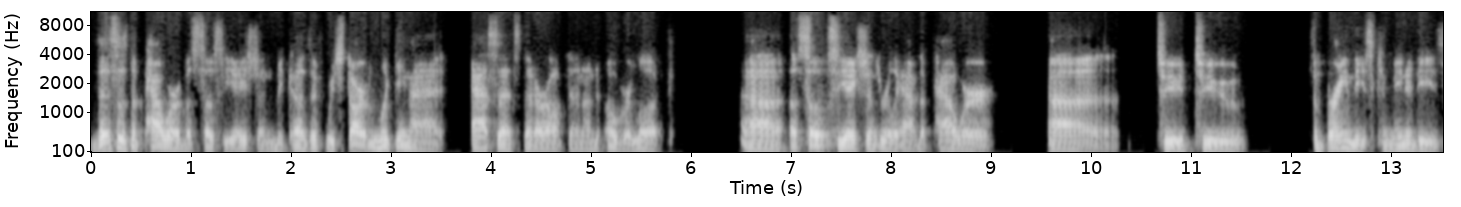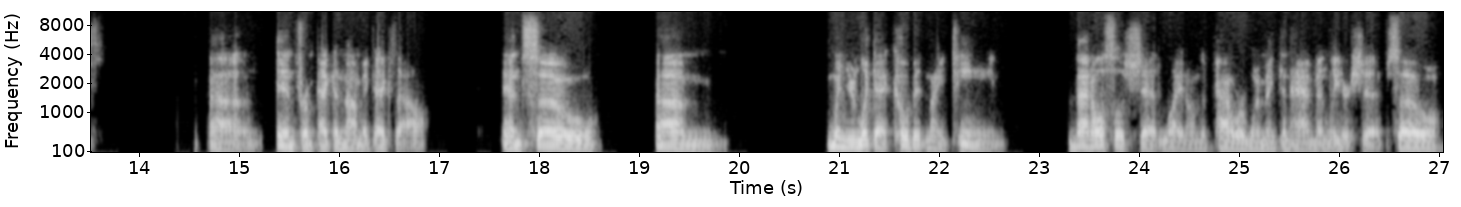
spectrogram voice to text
this is the power of association because if we start looking at assets that are often overlooked, uh, associations really have the power uh, to to to bring these communities uh, in from economic exile. And so um, when you look at COVID 19, that also shed light on the power women can have in leadership. So,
